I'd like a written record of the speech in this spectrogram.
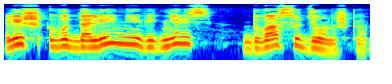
лишь в отдалении виднелись два суденышка.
